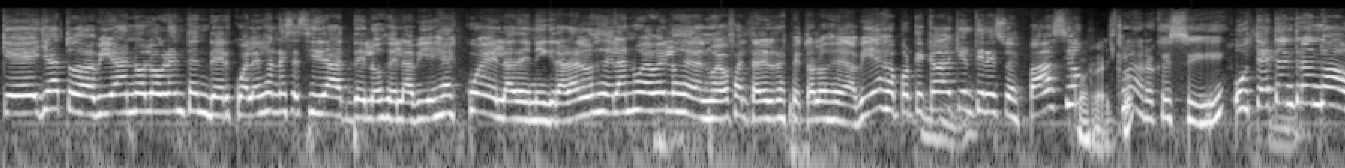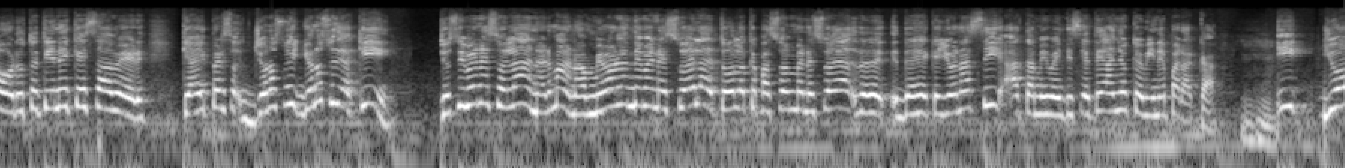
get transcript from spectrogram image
que ella todavía no logra entender cuál es la necesidad de los de la vieja escuela denigrar a los de la nueva y los de la nueva faltar el respeto a los de la vieja, porque cada quien tiene su espacio. Correcto. Claro que sí. Usted está entrando ahora, usted tiene que saber que hay personas. Yo no soy, yo no soy de aquí. Yo soy venezolana, hermano. A mí me hablan de Venezuela, de todo lo que pasó en Venezuela desde, que yo nací hasta mis 27 años que vine para acá. Y yo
